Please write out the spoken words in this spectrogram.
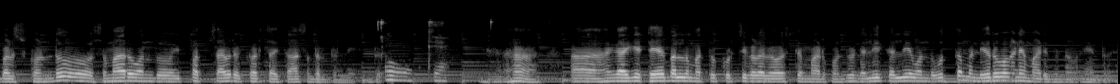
ಬಳಸ್ಕೊಂಡು ಸುಮಾರು ಒಂದು ಇಪ್ಪತ್ ಸಾವಿರ ಖರ್ಚಾಯ್ತು ಆ ಸಂದರ್ಭದಲ್ಲಿ. ಹಾ ಹಾಗಾಗಿ ಟೇಬಲ್ ಮತ್ತು ಕುರ್ಚಿಗಳ ವ್ಯವಸ್ಥೆ ಮಾಡ್ಕೊಂಡ್ವಿ ನಲಿಕಲ್ಲಿ ಒಂದು ಉತ್ತಮ ನಿರ್ವಹಣೆ ಮಾಡಿದ್ವಿ ನಾವು ಏನ್ರಿ.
